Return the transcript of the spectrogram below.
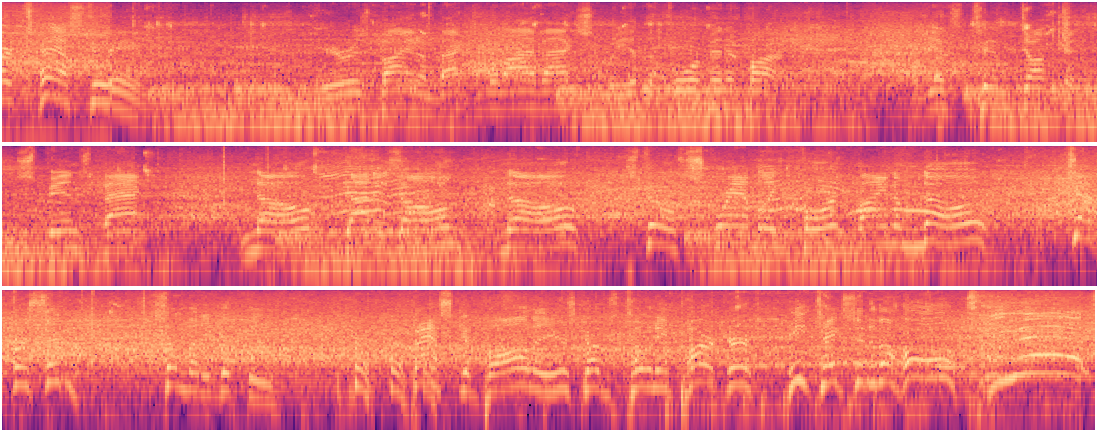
our test. Here is Bynum back to the live action. We hit the four-minute mark against Tim Duncan. Spins back. No. Got his own. No. Still scrambling for it. Bynum, no. Jefferson. Somebody get the basketball. And here comes Tony Parker. He takes it to the hole. Yes!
